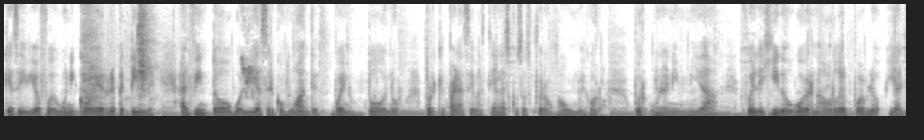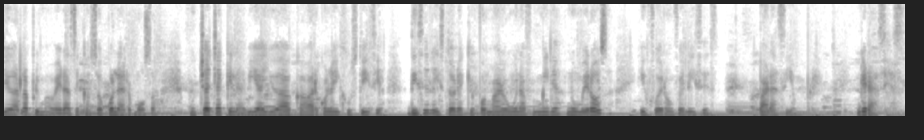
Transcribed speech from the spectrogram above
que se vivió fue único e irrepetible. Al fin todo volvía a ser como antes. Bueno, todo no, porque para Sebastián las cosas fueron aún mejor. Por unanimidad fue elegido gobernador del pueblo y al llegar la primavera se casó con la hermosa muchacha que le había ayudado a acabar con la injusticia. Dice la historia que formaron una familia numerosa y fueron felices para siempre. Gracias.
